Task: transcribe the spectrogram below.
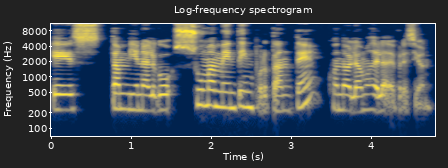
es también algo sumamente importante cuando hablamos de la depresión.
